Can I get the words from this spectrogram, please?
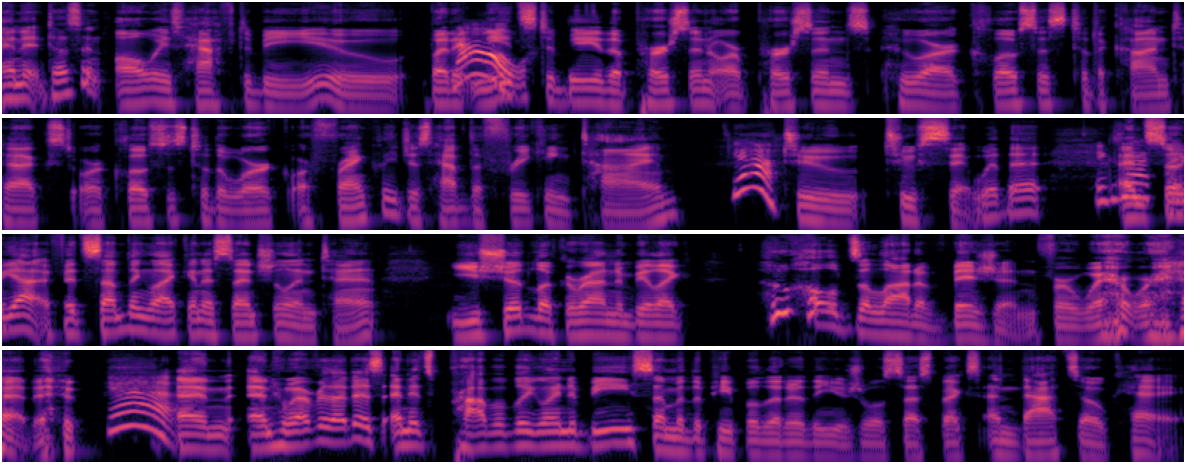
And it doesn't always have to be you, but it needs to be the person or persons who are closest to the context or closest to the work or frankly just have the freaking time Yeah, to to sit with it. exactly. And so yeah, if it's something like an essential intent, you should look around and be like, who holds a lot of vision for where we're headed? Yeah. And and whoever that is, and it's probably going to be some of the people that are the usual suspects, and that's okay.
